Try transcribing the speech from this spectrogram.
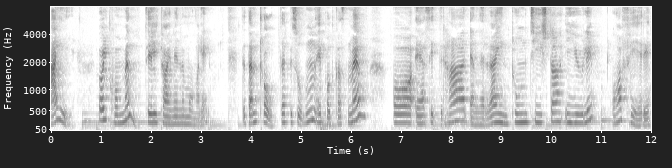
Hei, og velkommen til Time In med Mona Lill. Dette er den tolvte episoden i podkasten min, og jeg sitter her en regntung tirsdag i juli og har ferie.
